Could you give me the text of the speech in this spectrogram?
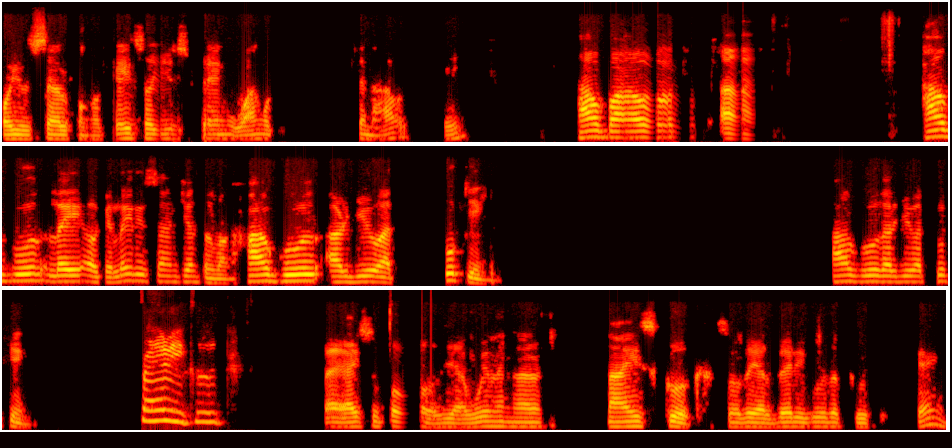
Or your cell phone, okay? So you spend one or 10 hours, okay? How about, uh, how good, la okay, ladies and gentlemen, how good are you at cooking? How good are you at cooking? Very good. I, I suppose, yeah, women are nice cook, so they are very good at cooking. Okay,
